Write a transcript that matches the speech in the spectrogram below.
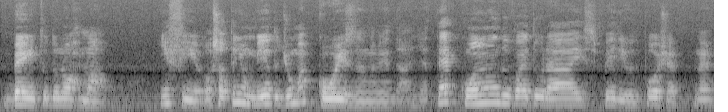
bem, tudo normal? Enfim, eu só tenho medo de uma coisa, na verdade. Até quando vai durar esse período? Poxa, né?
